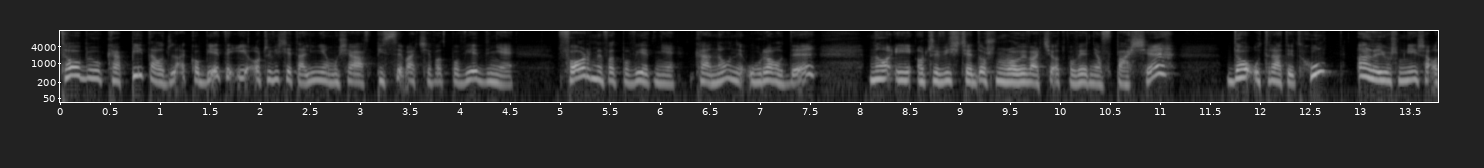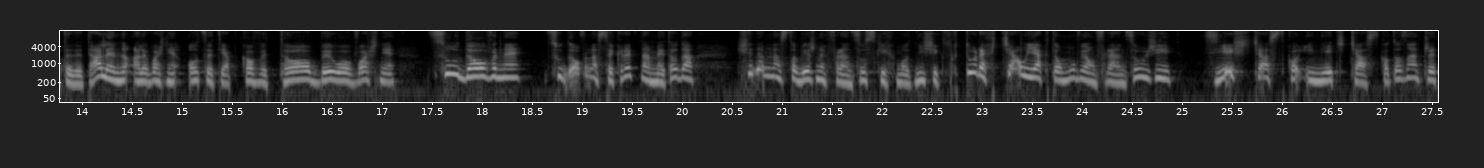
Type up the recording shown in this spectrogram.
to był kapitał dla kobiety i oczywiście ta linia musiała wpisywać się w odpowiednie formy, w odpowiednie kanony urody. No i oczywiście dosznurowywać się odpowiednio w pasie do utraty tchu, ale już mniejsza o te detale. No ale właśnie ocet jabłkowy to było właśnie cudowne, cudowna, sekretna metoda XVII-wiecznych francuskich modnisi, które chciały, jak to mówią Francuzi, zjeść ciastko i mieć ciastko. To znaczy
